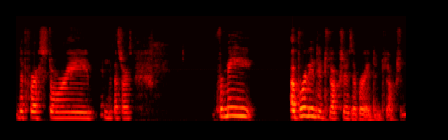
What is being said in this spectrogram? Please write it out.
the first story in the best stars. For me, a brilliant introduction is a brilliant introduction,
